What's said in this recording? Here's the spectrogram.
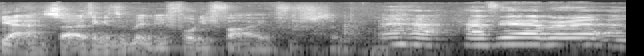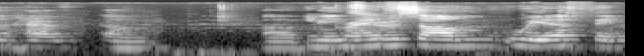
Yeah, so I think it's maybe 45 or something. Uh, ha- have you ever uh, have um uh, been Impressed? through some weird thing,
